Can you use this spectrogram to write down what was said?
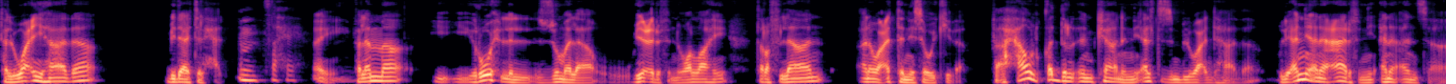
فالوعي هذا بداية الحل. أمم، صحيح. أي فلما يروح للزملاء ويعرف أنه والله ترى فلان أنا وعدت أني أسوي كذا فأحاول قدر الإمكان أني ألتزم بالوعد هذا ولأني أنا عارف أني أنا أنسى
